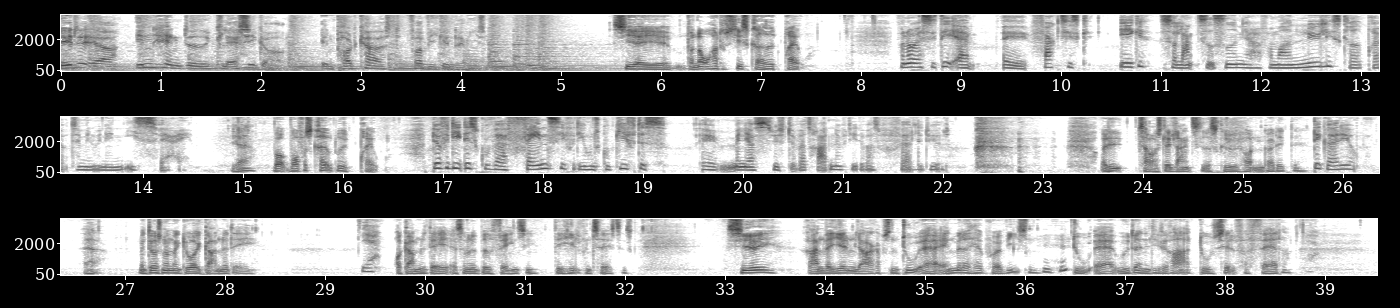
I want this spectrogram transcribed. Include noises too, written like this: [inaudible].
Dette er Indhentede Klassikere, en podcast fra Weekendavisen. Siger I, hvornår har du sidst skrevet et brev? Hvornår jeg siger, det er øh, faktisk ikke så lang tid siden. Jeg har for meget nylig skrevet et brev til min veninde i Sverige. Ja. Hvor, hvorfor skrev du et brev? Det var fordi, det skulle være fancy, fordi hun skulle giftes. Øh, men jeg synes, det var trættende, fordi det var så forfærdeligt dyrt. [laughs] Og det tager også lidt lang tid at skrive i hånden, gør det ikke det? Det gør det jo. Ja. Men det var sådan noget, man gjorde i gamle dage. Ja. Og gamle dage er simpelthen blevet fancy. Det er helt fantastisk. Siri Randvad Hjelm Jacobsen, du er anmelder her på Avisen. Mm-hmm. Du er uddannet litterat, du er selv forfatter. Ja.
